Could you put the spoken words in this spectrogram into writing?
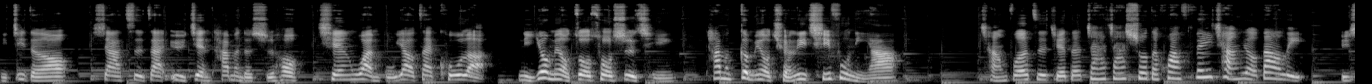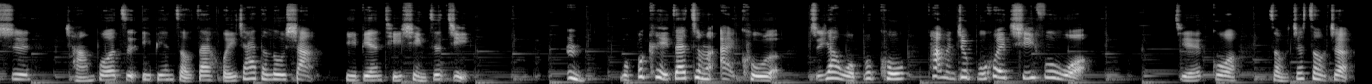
你记得哦，下次再遇见他们的时候，千万不要再哭了。你又没有做错事情，他们更没有权利欺负你啊。长脖子觉得渣渣说的话非常有道理，于是长脖子一边走在回家的路上，一边提醒自己：“嗯，我不可以再这么爱哭了。只要我不哭，他们就不会欺负我。”结果走着走着，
